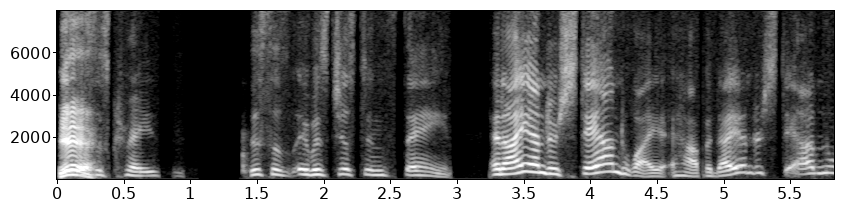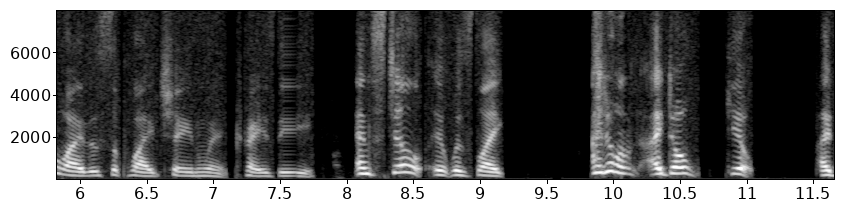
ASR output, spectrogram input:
Yeah. This is crazy. This is it was just insane. And I understand why it happened. I understand why the supply chain went crazy. And still it was like I don't I don't get I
